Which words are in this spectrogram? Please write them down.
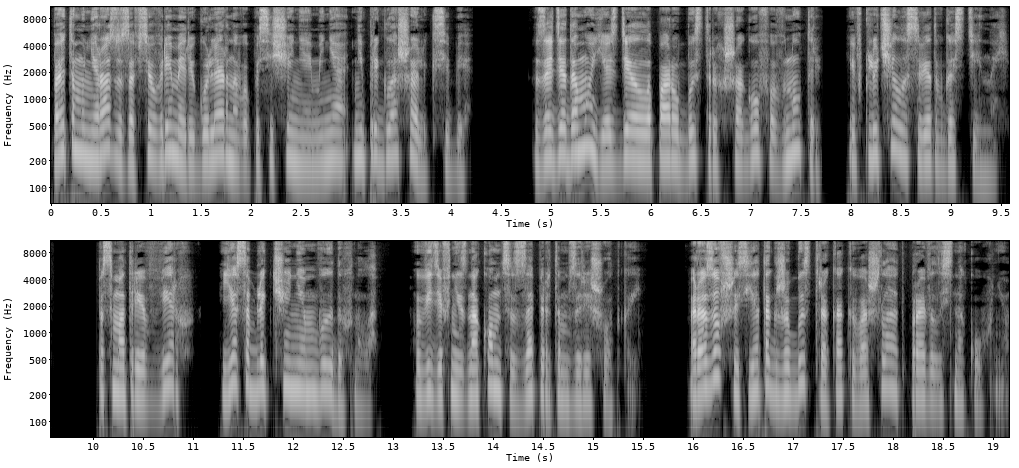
поэтому ни разу за все время регулярного посещения меня не приглашали к себе. Зайдя домой, я сделала пару быстрых шагов внутрь и включила свет в гостиной. Посмотрев вверх, я с облегчением выдохнула, увидев незнакомца с запертым за решеткой. Разувшись, я так же быстро, как и вошла, отправилась на кухню.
